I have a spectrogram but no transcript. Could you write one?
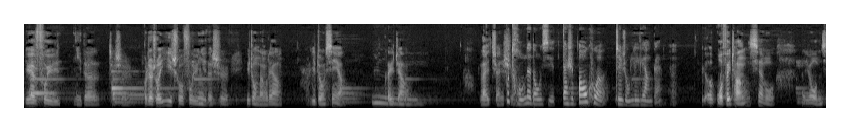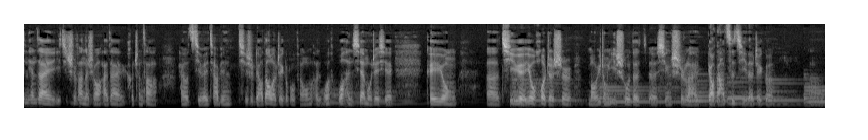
音乐赋予你的，就是或者说艺术赋予你的是一种能量，一种信仰，嗯，可以这样来诠释。不同的东西，但是包括这种力量感。嗯，呃，我非常羡慕，因为我们今天在一起吃饭的时候，还在和陈灿。还有几位嘉宾，其实聊到了这个部分。我们很我我很羡慕这些可以用呃器乐，又或者是某一种艺术的呃形式来表达自己的这个嗯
